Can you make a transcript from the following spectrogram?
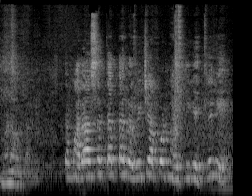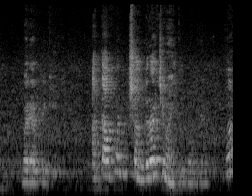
म्हणावं लागतं तर मला असं वाटतं आता रवीची आपण माहिती घेतलेली आहे बऱ्यापैकी. आता आपण चंद्राची माहिती बघूया. हां?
